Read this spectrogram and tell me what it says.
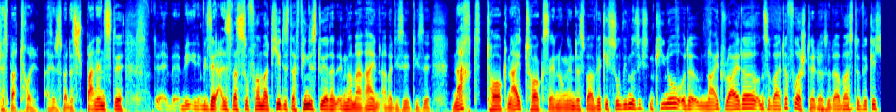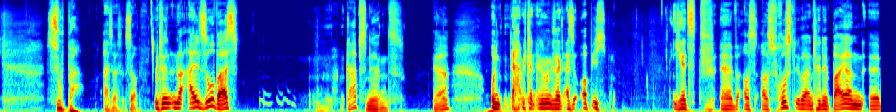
Das war toll. Also das war das Spannendste. Äh, wie, gesagt, alles, was so formatiert ist, da findest du ja dann irgendwann mal rein. Aber diese, diese Nacht-Talk, Night-Talk-Sendungen, das war wirklich so, wie man sich im Kino oder im Night Rider und so weiter vorstellt. Also da warst du wirklich super. Also so. Und nur all sowas gab es nirgends. Ja. Und da habe ich dann irgendwann gesagt, also ob ich jetzt äh, aus, aus Frust über Antenne Bayern äh,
